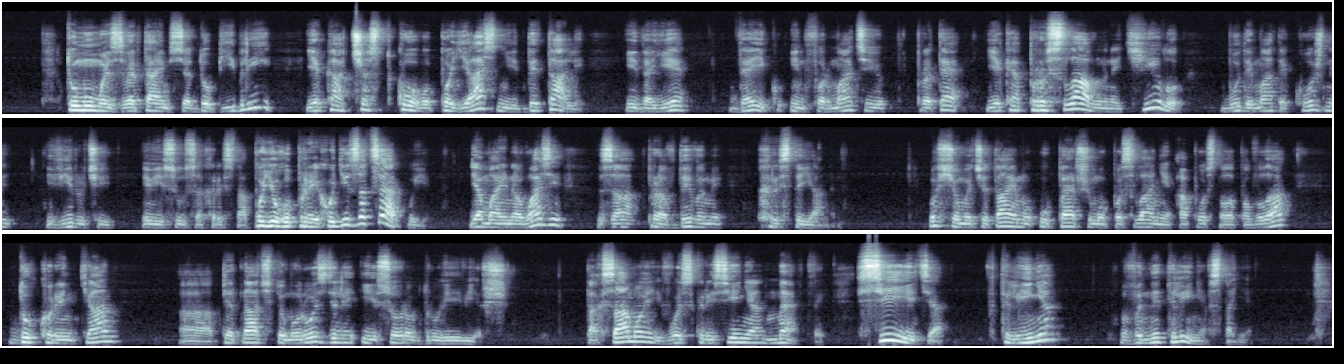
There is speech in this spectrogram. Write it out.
Тому ми звертаємося до Біблії, яка частково пояснює деталі і дає деяку інформацію про те, яке прославлене тіло буде мати кожний віруючий в Ісуса Христа по Його приході за церквою. Я маю на увазі за правдивими християнами. Ось що ми читаємо у першому посланні апостола Павла до Коринтян, 15 розділі і 42 вірш. Так само і Воскресіння мертвих. Сіється в тління, в нетління встає.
